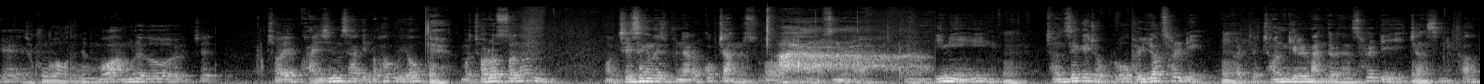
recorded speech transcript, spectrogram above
예. 좀 궁금하거든요. 뭐 아무래도 이제 저의 관심사기도 하고요. 예. 뭐 저로서는 어, 재생에너지 분야를 꼽지 않을 수가 없습니다. 어, 이미 음. 전 세계적으로 전력 설비, 그러니까 음. 이제 전기를 만들어내는 설비 있지 않습니까?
